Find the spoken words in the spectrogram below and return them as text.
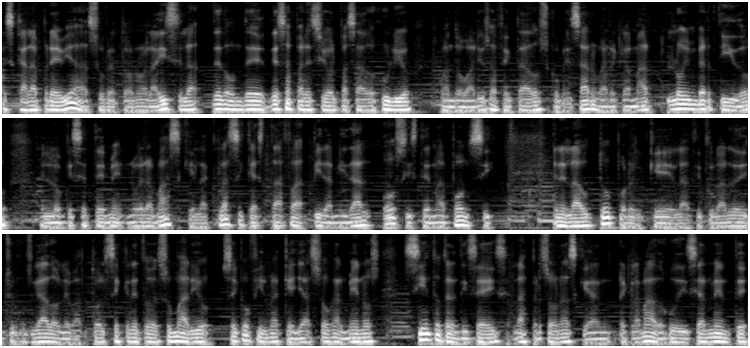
escala previa a su retorno a la isla, de donde desapareció el pasado julio cuando varios afectados comenzaron a reclamar lo invertido en lo que se teme no era más que la clásica estafa piramidal o sistema Ponzi. En el auto por el que la titular de dicho juzgado levantó el secreto de sumario, se confirma que ya son al menos 136 las personas que han reclamado judicialmente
